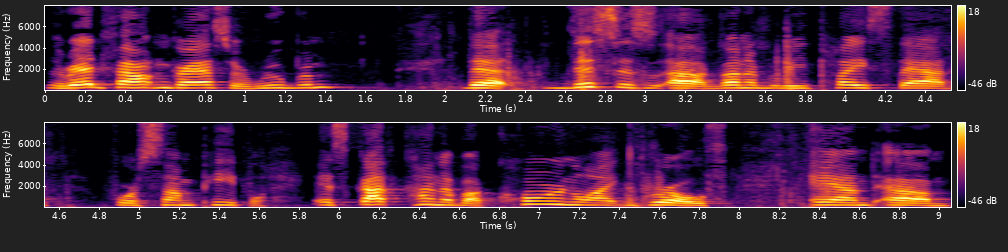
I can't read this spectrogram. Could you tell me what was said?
the red fountain grass or rubrum, that this is uh, going to replace that for some people. It's got kind of a corn-like growth, and um,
